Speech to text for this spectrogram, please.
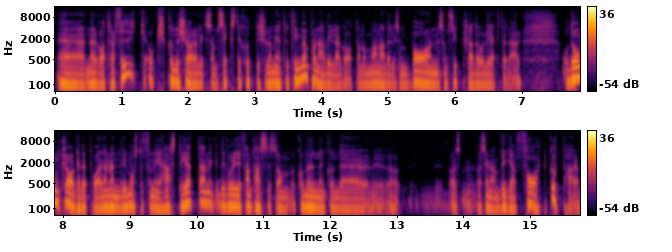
eh, när det var trafik och kunde köra liksom 60-70 km i timmen på den här villagatan och man hade liksom barn som cyklade och lekte där. Och de klagade på att vi måste få ner hastigheten, det vore fantastiskt om kommunen kunde eh, vad säger man, bygga fartgupp här.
